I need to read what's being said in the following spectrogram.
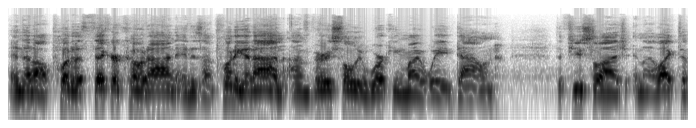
and then I'll put a thicker coat on and as I'm putting it on I'm very slowly working my way down the fuselage and I like to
